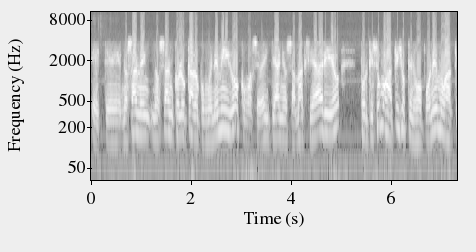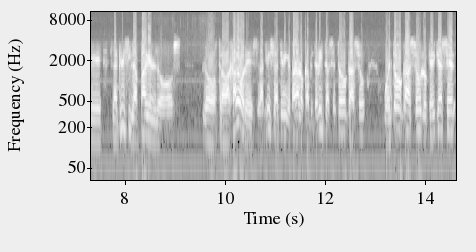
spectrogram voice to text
este, nos, han, nos han colocado como enemigos, como hace 20 años a Maxi y a Darío, porque somos aquellos que nos oponemos a que la crisis la paguen los, los trabajadores, la crisis la tienen que pagar los capitalistas en todo caso, o en todo caso lo que hay que hacer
